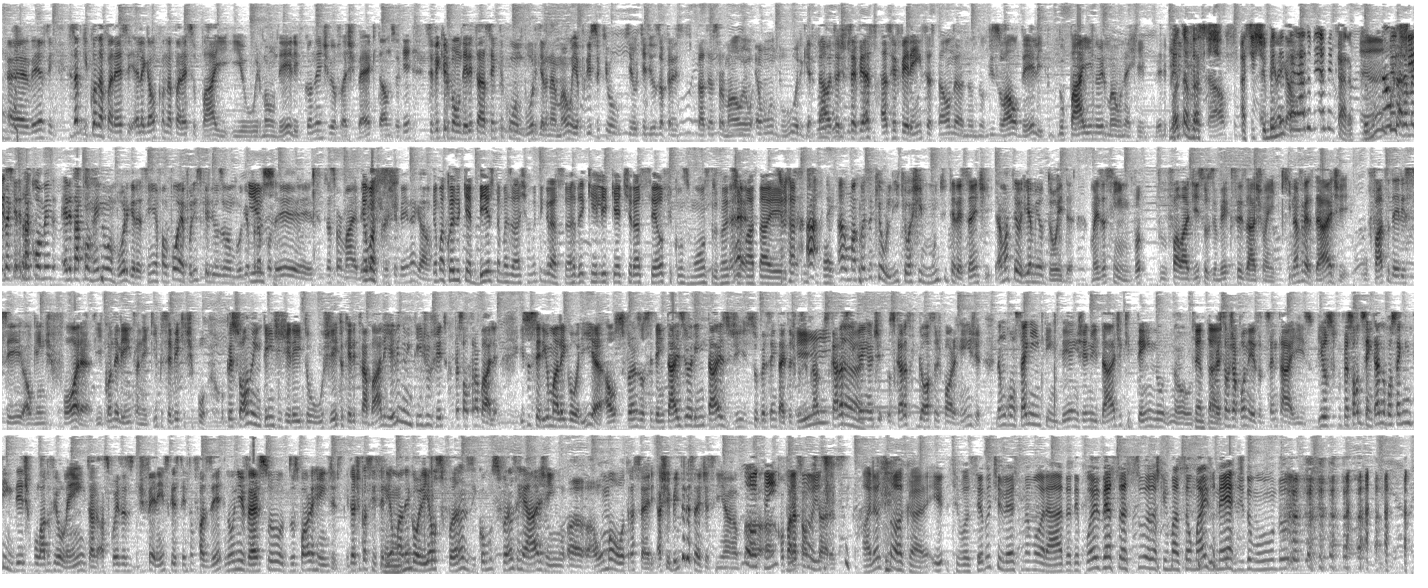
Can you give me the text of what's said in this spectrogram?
É, bem assim. Você sabe que quando aparece. É legal quando aparece o pai e o irmão dele, quando a gente vê o flashback e tal, não sei o quê, você vê que o irmão dele tá sempre com um hambúrguer na mão, e é por isso que o que, que ele usa pra, pra transformar um- é um hambúrguer e tal. Então tipo, você vê as, as referências tal, no, no- no visual dele, no pai e no irmão, né? Que ele e tal. Assistiu É bem bem legal. detalhado mesmo, hein, cara? É. Não, cara, assisti mas é que ele tá não. comendo, ele tá comendo um hambúrguer assim, eu falo, pô, é por isso que ele usa o hambúrguer pra Isso. poder se transformar. É bem, É uma- achei bem legal. Tem uma coisa que é besta, mas eu acho muito engraçado, é que ele quer tirar selfie com os monstros antes É. de matar ele. Ah, ah, uma coisa que eu li que eu achei muito interessante, é uma teoria meio doida, mas assim, vou falar disso, você ver o que vocês acham aí. Que na verdade, o fato dele ser alguém de fora, e quando ele entra na equipe, você vê que, tipo, o pessoal não entende direito o jeito que ele trabalha e ele não entende o jeito que o pessoal trabalha. Isso seria uma alegoria aos fãs ocidentais e orientais de Super Sentai. Então, tipo, os caras- os caras que ganham de- os caras que gostam de Power Ranger não conseguem entender a ingenuidade que tem no, no na versão japonesa do Sentai, isso. E os, o pessoal do Sentai não consegue entender, tipo, o lado violento, as coisas diferentes que eles tentam fazer no universo dos Power Rangers. Então, tipo assim, seria uma Uhum. alegoria aos fãs e como os fãs reagem a, a uma ou outra série. Achei bem interessante, assim, a, Louco, a- a comparação Legal dos isso. caras. Olha só, cara, se você não tivesse namorada, depois dessa sua afirmação mais nerd do mundo,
